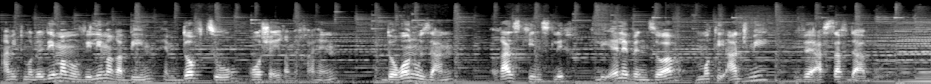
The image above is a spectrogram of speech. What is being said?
המתמודדים המובילים הרבים הם דוב צור, ראש העיר המכהן, דורון אוזן, רז קינסליך, ליאל אבן זוהר, מוטי אג'מי ואסף דאבול.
